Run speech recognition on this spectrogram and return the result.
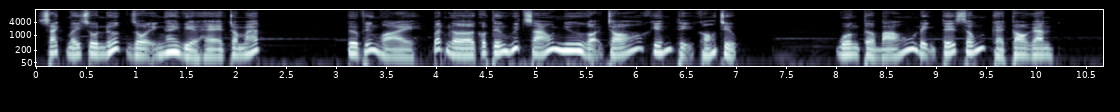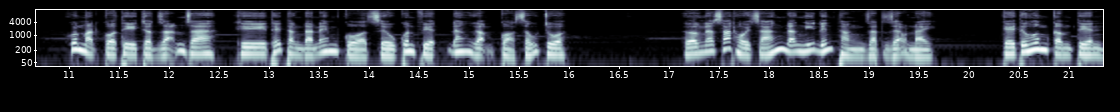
xách mấy xô nước rồi ngay vỉa hè cho mát. Từ phía ngoài, bất ngờ có tiếng huýt sáo như gọi chó khiến thị khó chịu. Buông tờ báo định tế sống kẻ to gan. Khuôn mặt của thị chợt giãn ra khi thấy thằng đàn em của siêu quân Việt đang gặm quả xấu chua. Hướng đã sát hồi sáng đã nghĩ đến thằng giặt dẹo này. Kể từ hôm cầm tiền,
